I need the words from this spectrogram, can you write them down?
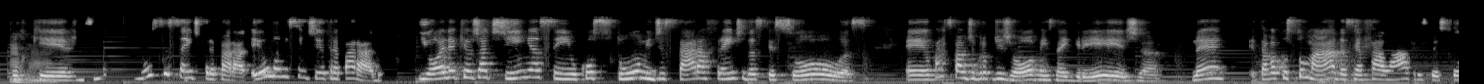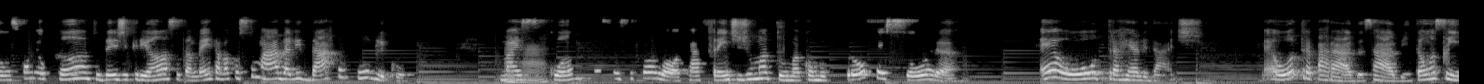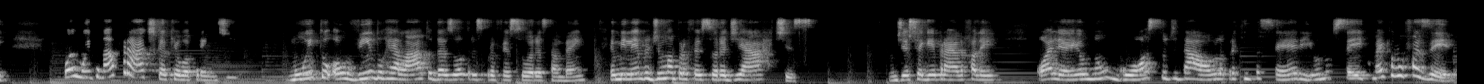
Porque uhum. a gente não se sente preparado. Eu não me sentia preparada. E olha que eu já tinha, assim, o costume de estar à frente das pessoas. É, eu participava de grupo de jovens na igreja, né? Eu estava acostumada, assim, a falar para as pessoas. Como eu canto desde criança também, estava acostumada a lidar com o público. Mas uhum. quando você se coloca à frente de uma turma como professora, é outra realidade é outra parada, sabe? Então, assim, foi muito na prática que eu aprendi. Muito ouvindo o relato das outras professoras também. Eu me lembro de uma professora de artes. Um dia eu cheguei para ela e falei: Olha, eu não gosto de dar aula para quinta série, eu não sei, como é que eu vou fazer?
